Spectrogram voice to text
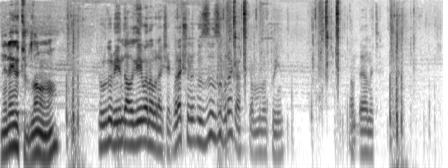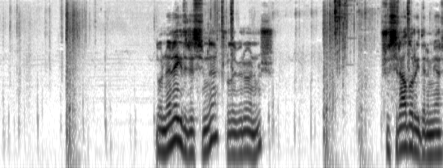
Nereye götürdü lan onu? Dur dur benim dalgayı bana bırakacak. Bırak şunu hızlı hızlı bırak artık amına koyayım. Tamam devam et. Dur nereye gideceğiz şimdi? Şurada biri ölmüş. Şu silaha doğru gidelim gel.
